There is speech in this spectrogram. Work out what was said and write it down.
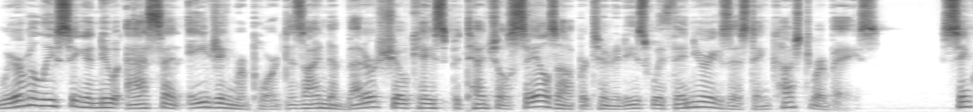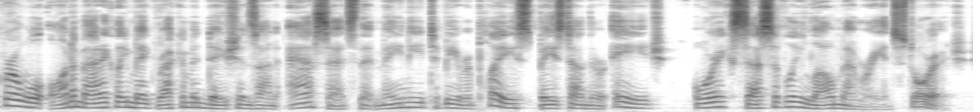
we're releasing a new asset aging report designed to better showcase potential sales opportunities within your existing customer base. Syncro will automatically make recommendations on assets that may need to be replaced based on their age or excessively low memory and storage.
